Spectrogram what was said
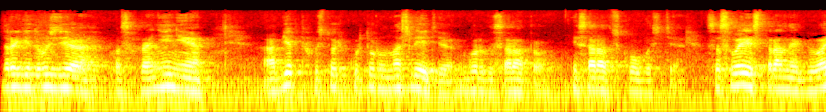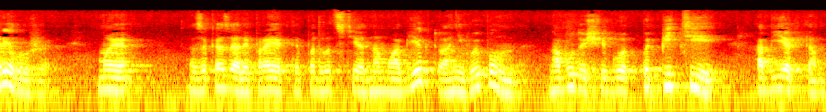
Дорогие друзья, по сохранению объектов историко-культурного наследия города Саратова и Саратовской области. Со своей стороны, говорил уже, мы заказали проекты по 21 объекту, они выполнены. На будущий год по пяти объектам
